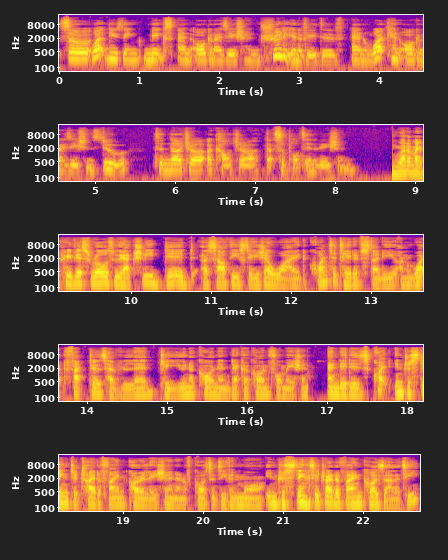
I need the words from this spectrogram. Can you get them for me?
So, what do you think makes an organization truly innovative, and what can organizations do to nurture a culture that supports innovation? In one of my previous roles, we actually did a Southeast Asia wide quantitative study on what factors have led to unicorn and decacorn formation. And it is quite interesting to try to find correlation, and of course, it's even more interesting to try to find causality.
